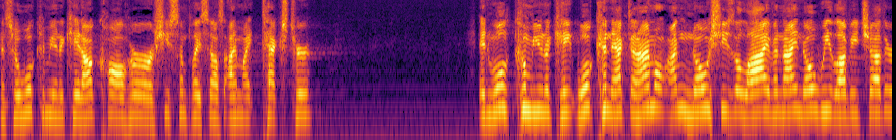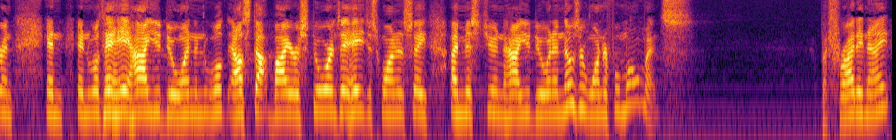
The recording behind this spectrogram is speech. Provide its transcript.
and so we'll communicate. I'll call her, or if she's someplace else, I might text her. And we'll communicate, we'll connect, and I'm, I know she's alive, and I know we love each other, and, and, and we'll say, hey, how you doing? And we'll, I'll stop by her store and say, hey, just wanted to say I missed you and how you doing? And those are wonderful moments. But Friday night,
